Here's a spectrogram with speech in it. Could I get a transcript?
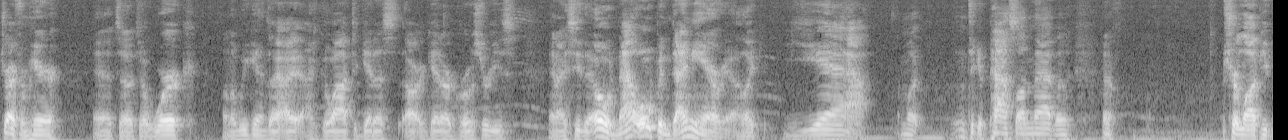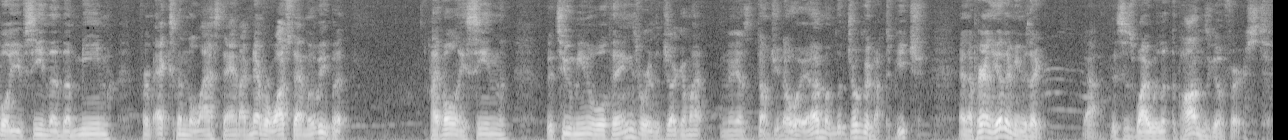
drive from here and to, to work on the weekends. I, I, go out to get us or get our groceries and I see that oh now open dining area. Like yeah, I'm gonna, I'm take a pass on that. Uh, I'm sure a lot of people you've seen the the meme from X Men: The Last Stand. I've never watched that movie, but I've only seen the two memeable things where the Juggernaut goes, "Don't you know who I am? I'm the Juggernaut, Peach." And apparently, the other meme was like, "Yeah, this is why we let the pawns go first.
